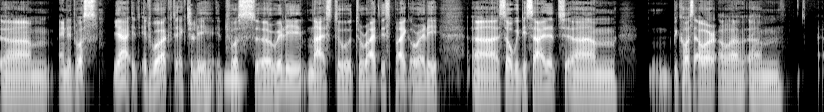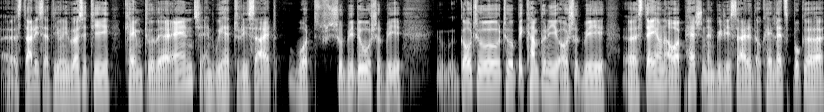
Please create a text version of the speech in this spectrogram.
um, and it was yeah, it, it worked actually. It mm was uh, really nice to to ride this bike already. Uh, so we decided um, because our our um, uh, studies at the university came to their end, and we had to decide what should we do. Should we go to to a big company or should we uh, stay on our passion and we decided okay let's book a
